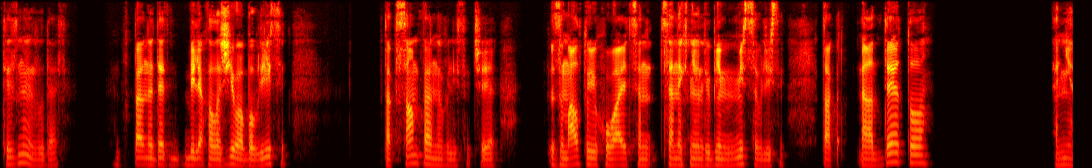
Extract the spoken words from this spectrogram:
Ти знизу десь. Певне, десь біля галажів або в лісі. Так сам, певне, в лісі. Чи з Малтою ховається. Це їхнє любиме місце в лісі. Так, а де то. А ні.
